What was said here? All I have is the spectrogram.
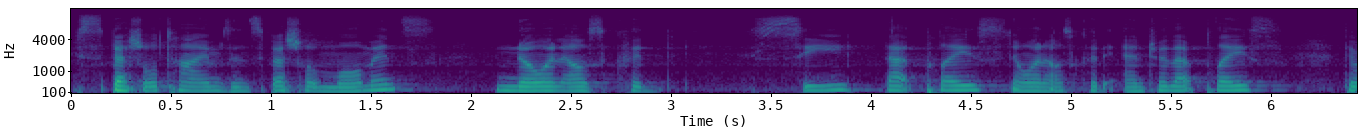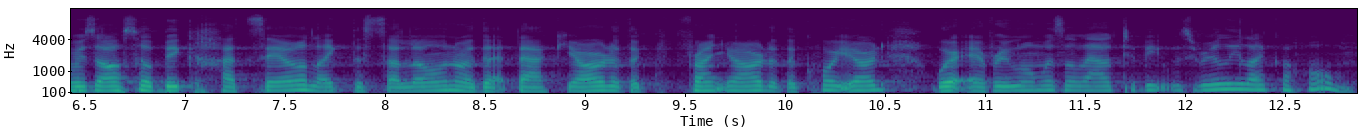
special times and special moments. No one else could see that place. No one else could enter that place. There was also a big chatzer, like the salon or the backyard or the front yard or the courtyard, where everyone was allowed to be. It was really like a home.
